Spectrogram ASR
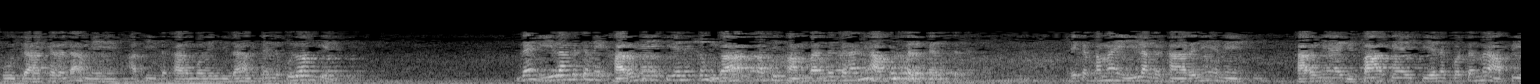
පූජා කරලා මේ අතීත කර්ම වලින් නිදහස් වෙන්න පුළුවන් කියන දැන් ඊළඟට මේ කර්මය කියන එක හුඟක් අපි සම්බන්ධ කරන්නේ අකුසල පැත්තට. ඒක තමයි ඊළඟ කාරණය මේ කර්මයයි විපාකයයි කියනකොටම අපි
